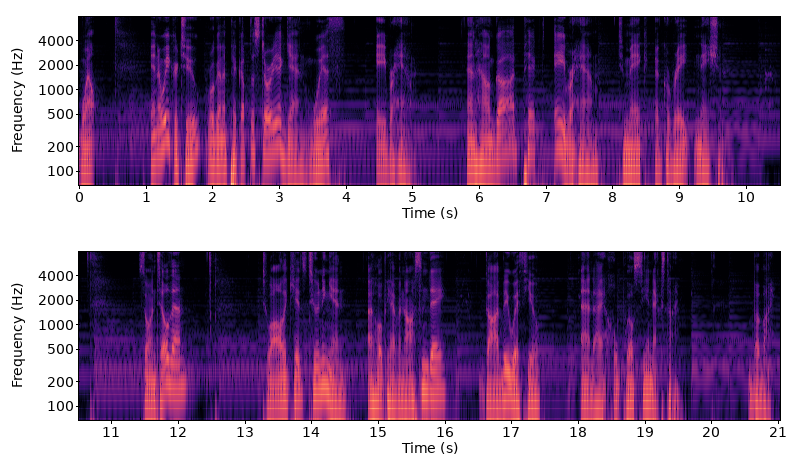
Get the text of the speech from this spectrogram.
Well, in a week or two, we're going to pick up the story again with Abraham and how God picked Abraham to make a great nation. So until then, to all the kids tuning in, I hope you have an awesome day. God be with you, and I hope we'll see you next time. Bye bye.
